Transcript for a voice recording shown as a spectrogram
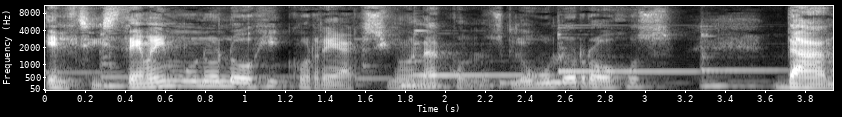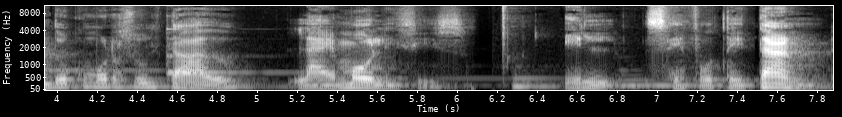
El sistema inmunológico reacciona con los glóbulos rojos, dando como resultado la hemólisis. El cefotetán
